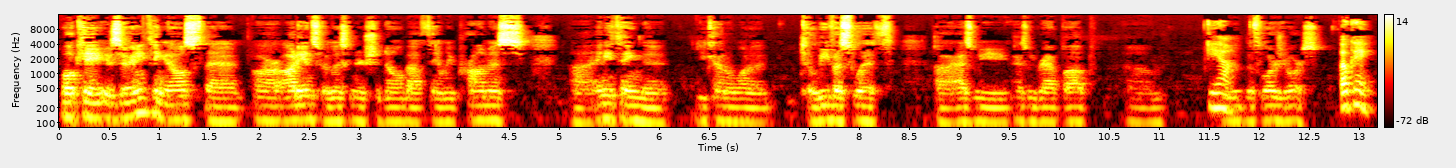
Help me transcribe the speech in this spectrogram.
Well, okay. Is there anything else that our audience or listeners should know about Family Promise? Uh, anything that you kind of want to, to leave us with uh, as we as we wrap up? Um, Yeah. The floor is yours. Okay.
